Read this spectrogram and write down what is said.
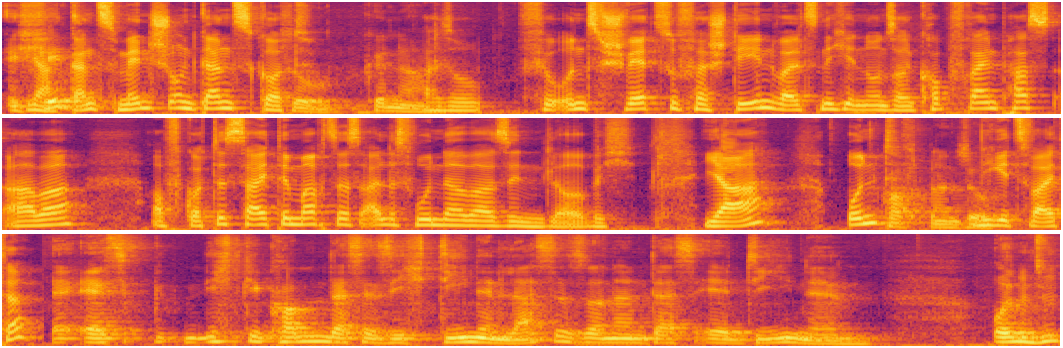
ich ja, ganz Mensch und ganz Gott. So, genau. Also für uns schwer zu verstehen, weil es nicht in unseren Kopf reinpasst, aber auf Gottes Seite macht das alles wunderbar Sinn, glaube ich. Ja, und Hofft man so. wie geht's weiter? Er er ist nicht gekommen, dass er sich dienen lasse, sondern dass er diene. Und Mhm.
